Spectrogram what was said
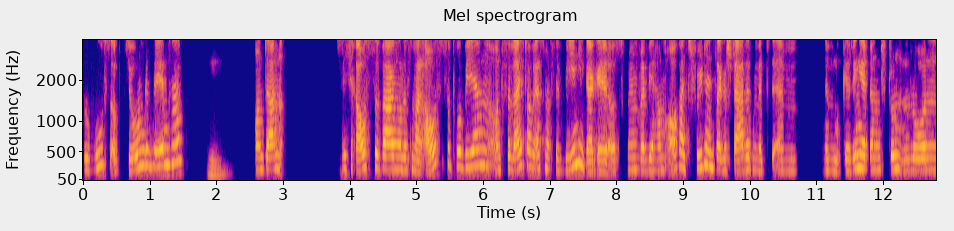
Berufsoption gesehen habe? Mhm. Und dann sich rauszuwagen und es mal auszuprobieren und vielleicht auch erstmal für weniger Geld auszuprobieren, weil wir haben auch als Freelancer gestartet mit ähm, einem geringeren Stundenlohn,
